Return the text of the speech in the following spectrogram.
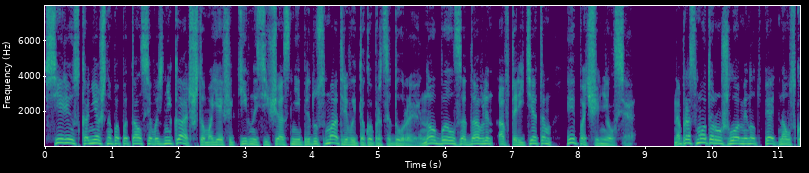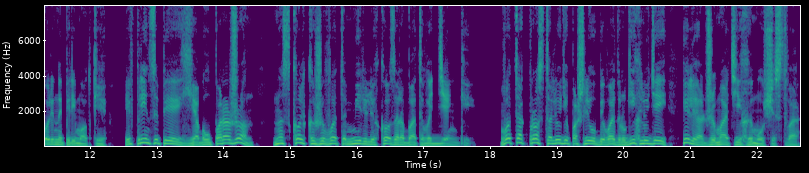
Сириус, конечно, попытался возникать, что моя эффективность сейчас не предусматривает такой процедуры, но был задавлен авторитетом и подчинился. На просмотр ушло минут пять на ускоренной перемотке, и, в принципе, я был поражен, насколько же в этом мире легко зарабатывать деньги. Вот так просто люди пошли убивать других людей или отжимать их имущество.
